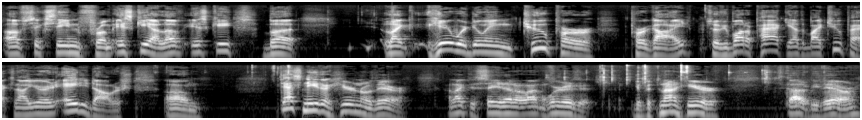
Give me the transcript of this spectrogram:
of 16 from Isky. I love Isky, but like here we're doing two per per guide. So if you bought a pack, you have to buy two packs. Now you're at $80. Um, that's neither here nor there. I like to say that a lot. Where is it? If it's not here, it's got to be there.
